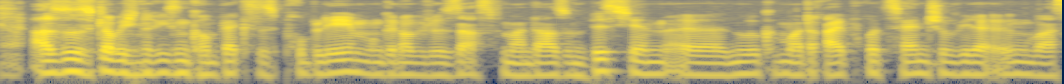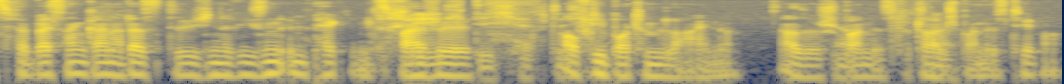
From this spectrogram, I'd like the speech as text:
Ja. Also das ist, glaube ich, ein riesenkomplexes Problem und genau wie du sagst, wenn man da so ein bisschen äh, 0,3 Prozent schon wieder irgendwas verbessern kann, hat das natürlich einen riesen Impact im Zweifel auf die Bottomline. Also spannendes, total spannendes Thema.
